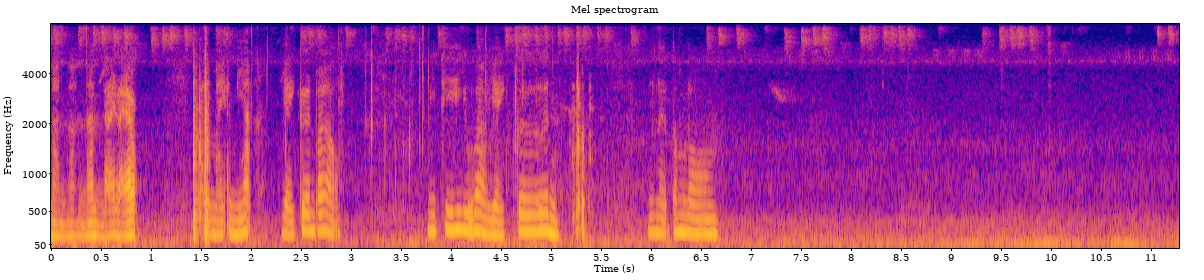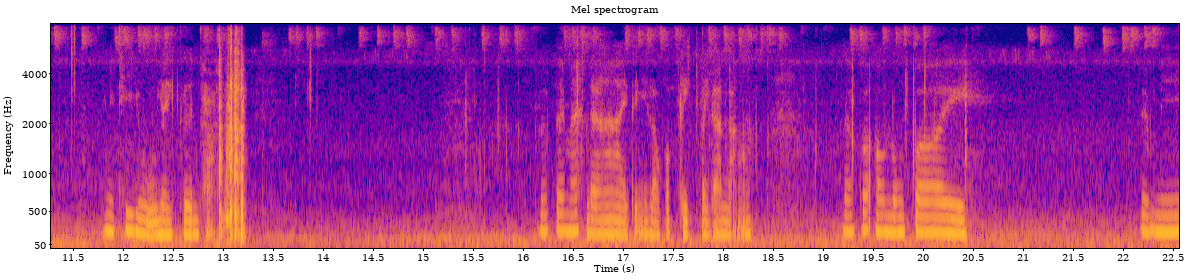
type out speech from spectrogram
นั่นนั่นนั่นได้แล้วได้ไหมอันเนี้ยใหญ่เกินเปล่า มีที่ให้อยู่เปล่าใหญ่เกิน นี่แหละต้องลอง มีที่อยู่ใหญ่เกินค่ะเลิกได้ไหมได้ ทีนี้เราก็พลิกไปด้านหลัง แล้วก็เอาลงไปแบบนี้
